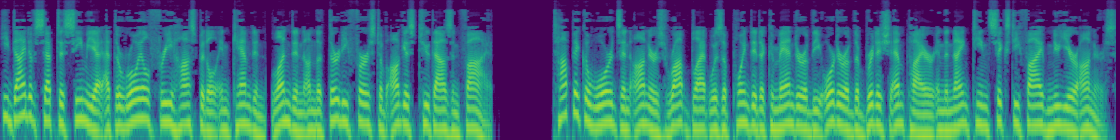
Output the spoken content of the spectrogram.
He died of septicemia at the Royal Free Hospital in Camden, London on 31 August 2005. Topic awards and honours Rotblat was appointed a Commander of the Order of the British Empire in the 1965 New Year Honours.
